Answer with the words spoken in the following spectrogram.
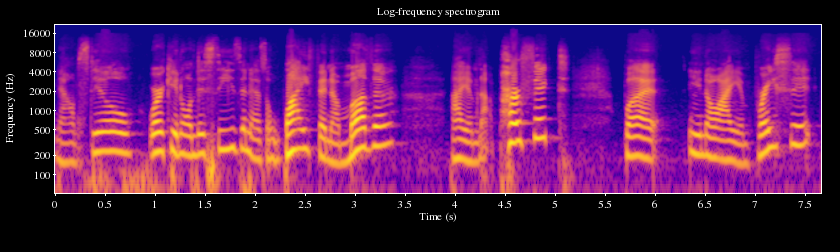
now, I'm still working on this season as a wife and a mother. I am not perfect, but you know, I embrace it.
